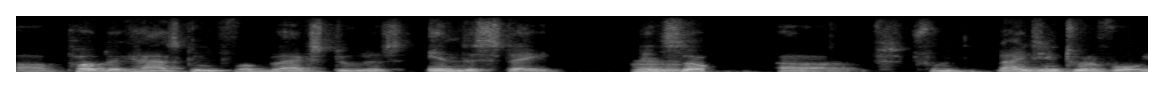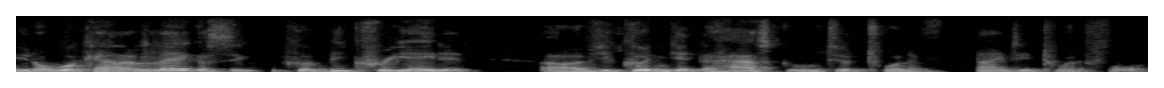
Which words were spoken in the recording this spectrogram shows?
uh, public high school for black students in the state. Mm-hmm. And so uh, from 1924, you know, what kind of legacy could be created uh, if you couldn't get to high school till 20, 1924?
